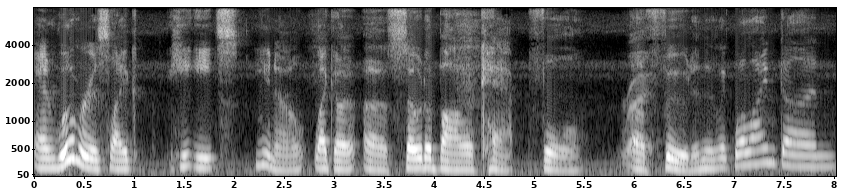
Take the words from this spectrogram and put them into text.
And Wilbur is like, he eats, you know, like a, a soda bottle cap full Right. of food. And they're like, well, I'm done.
